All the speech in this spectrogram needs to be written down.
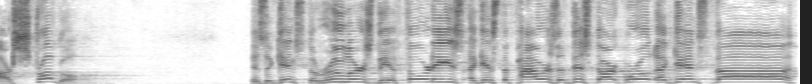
Our struggle is against the rulers, the authorities, against the powers of this dark world, against the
